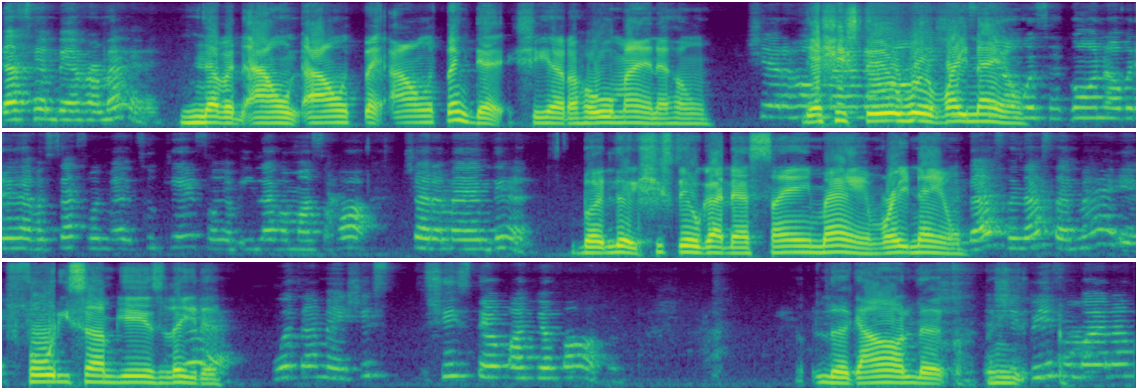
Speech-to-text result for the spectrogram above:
That's him being her man. Never. I don't. I don't think. I don't think that she had a whole man at home. She had a whole Yeah, she still she right now. Was going over there having sex with him, two kids on him, eleven months apart. She had a man then. But look, she still got that same man right now. And that's and that's that man issue. Forty some years later. Yeah. What that mean? She's she's still like your father. Look, I don't look. Is she beefing with him?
